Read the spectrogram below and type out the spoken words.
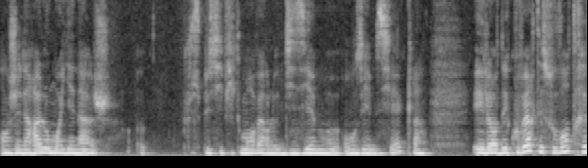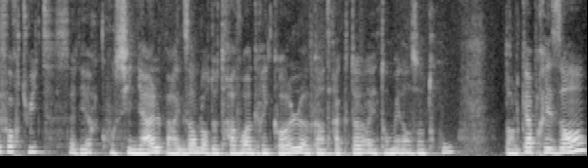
en général au Moyen Âge, euh, plus spécifiquement vers le 10e, 11e siècle. Et leur découverte est souvent très fortuite, c'est-à-dire qu'on signale, par exemple, lors de travaux agricoles, qu'un tracteur est tombé dans un trou. Dans le cas présent,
